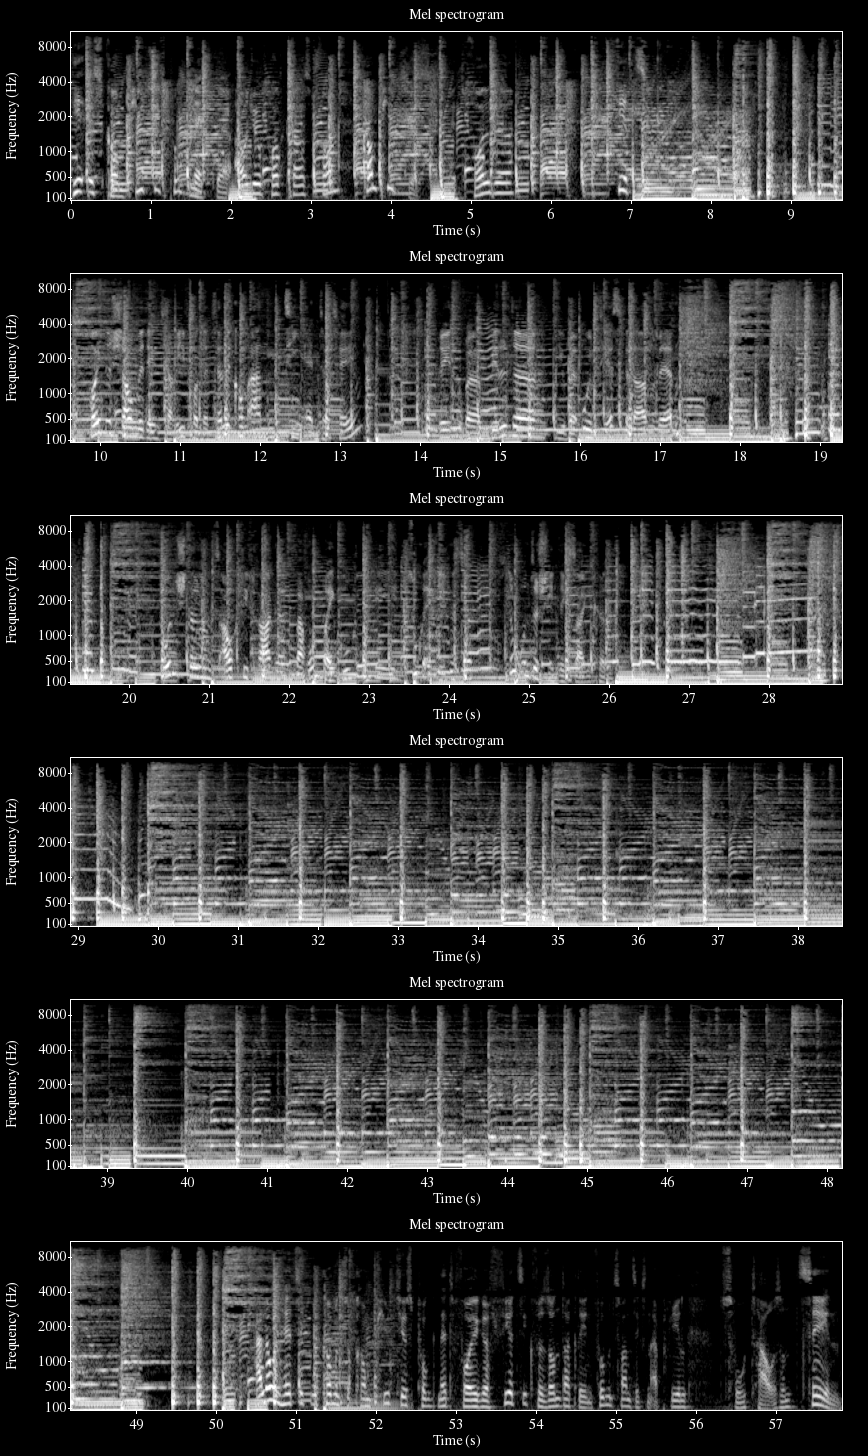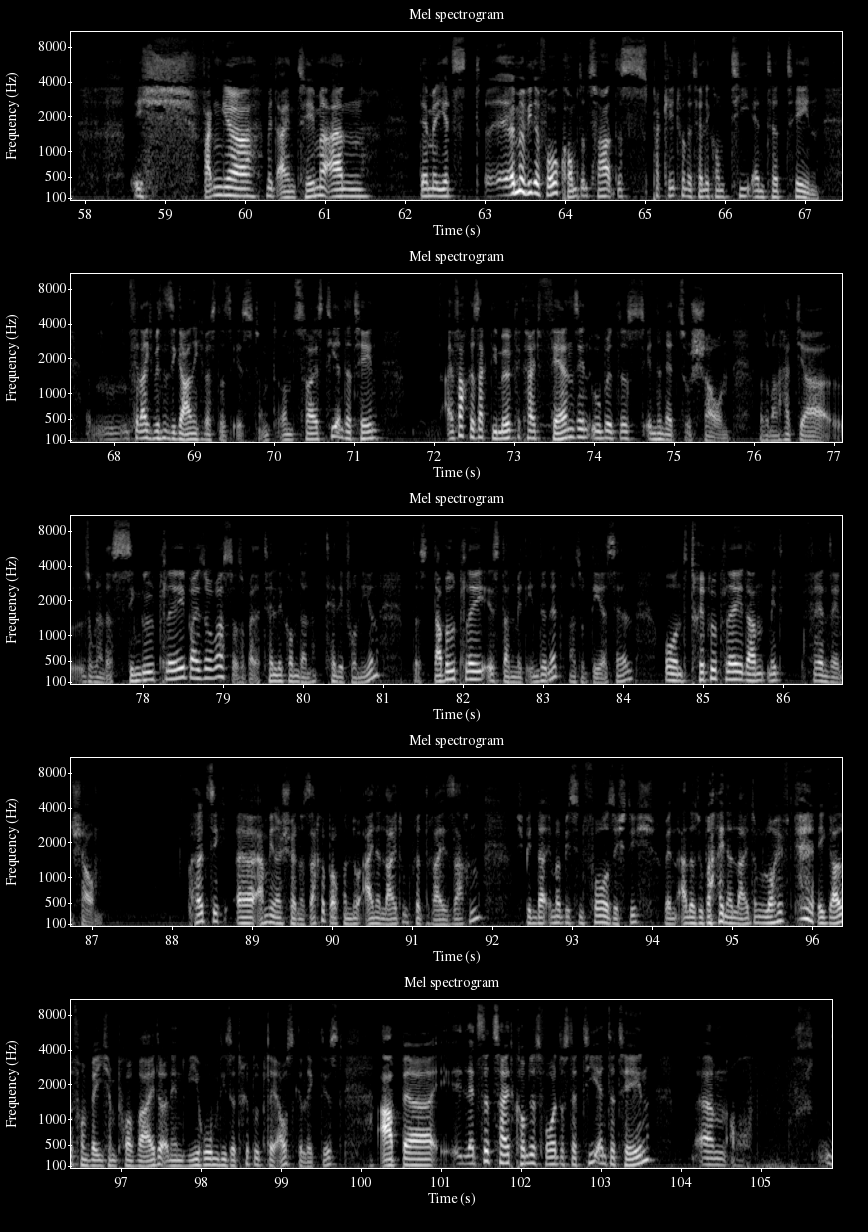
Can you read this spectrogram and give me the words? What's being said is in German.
Hier ist Computers.net, der Audiopodcast von Computers mit Folge 40. Heute schauen wir den Tarif von der Telekom an, T-Entertain, reden über Bilder, die über UMTS geladen werden stellen uns auch die Frage, warum bei Google die Suchergebnisse so unterschiedlich sein können. Hallo und herzlich willkommen zu Computius.net Folge 40 für Sonntag, den 25. April 2010. Ich fange ja mit einem Thema an, der mir jetzt äh, immer wieder vorkommt, und zwar das Paket von der Telekom T-Entertain. Vielleicht wissen Sie gar nicht, was das ist. Und, und zwar ist T-Entertain einfach gesagt die Möglichkeit, Fernsehen über das Internet zu schauen. Also man hat ja sogenanntes Singleplay bei sowas, also bei der Telekom dann telefonieren. Das Double Play ist dann mit Internet, also DSL, und Triple Play dann mit Fernsehen schauen. Hört sich äh, an wie eine schöne Sache, braucht man nur eine Leitung für drei Sachen. Ich bin da immer ein bisschen vorsichtig, wenn alles über eine Leitung läuft, egal von welchem Provider und in wie rum dieser Triple Play ausgelegt ist. Aber in letzter Zeit kommt es vor, dass der T-Entertain ähm, auch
